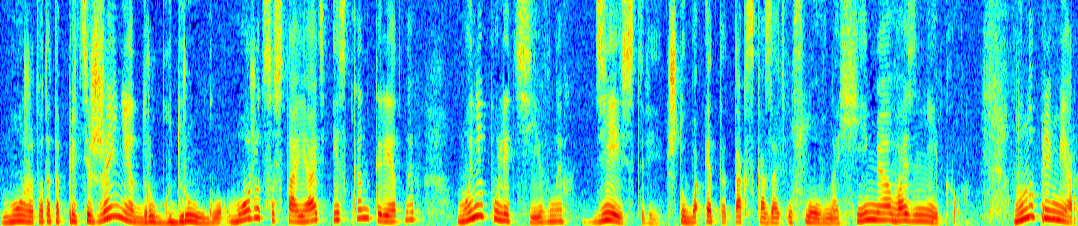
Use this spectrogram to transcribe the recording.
может, вот это притяжение друг к другу может состоять из конкретных манипулятивных действий, чтобы это, так сказать, условно химия возникла. Ну, например,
